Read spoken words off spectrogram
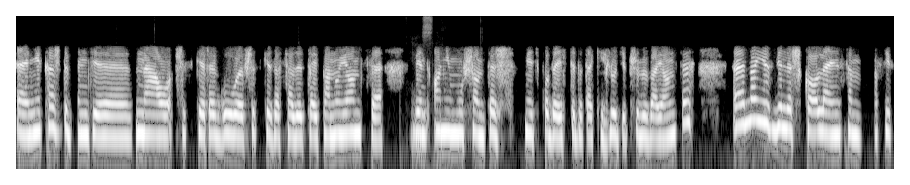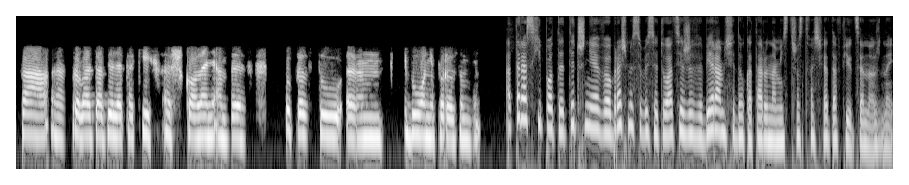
e, nie każdy będzie znał wszystkie reguły, wszystkie zasady tutaj panujące, więc oni muszą też mieć podejście do takich ludzi przybywających. E, no i jest wiele szkoleń, sama FIFA e, wprowadza wiele takich szkoleń, aby po prostu nie było nieporozumień. A teraz hipotetycznie wyobraźmy sobie sytuację, że wybieram się do Kataru na Mistrzostwa Świata w piłce nożnej.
